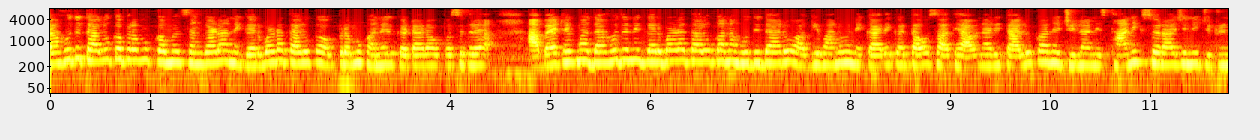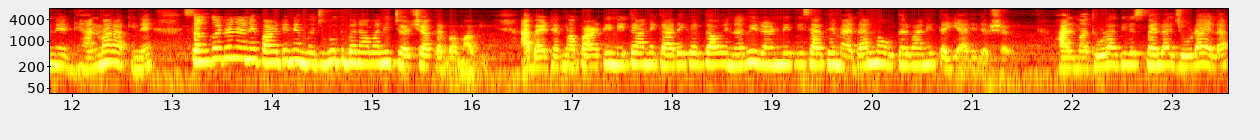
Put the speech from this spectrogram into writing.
દાહોદ તાલુકા પ્રમુખ કમલ સંગાડા અને ગરબાડા તાલુકા ઉપપ્રમુખ અનિલ કટારા ઉપસ્થિત રહ્યા. આ બેઠકમાં દાહોદ અને ગરબાડા તાલુકાના હોદ્દેદારો, આગેવાનો અને કાર્યકર્તાઓ સાથે આવનારી તાલુકા અને જિલ્લાની સ્થાનિક સ્વરાજ્યની ચૂંટણીને ધ્યાનમાં રાખીને સંગઠન અને પાર્ટીને મજબૂત બનાવવાની ચર્ચા કરવામાં આવી. આ બેઠકમાં પાર્ટી નેતા અને કાર્યકર્તાઓએ નવી રણનીતિ સાથે મેદાનમાં ઉતરવાની તૈયારી દર્શાવી. હાલમાં થોડા દિવસ પહેલા જોડાયેલા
